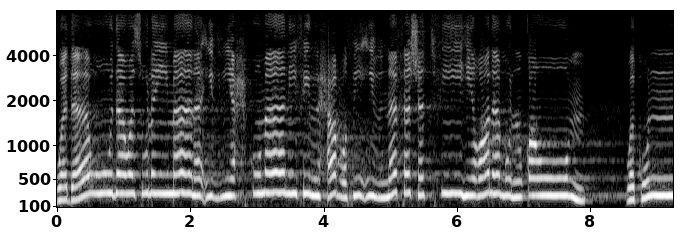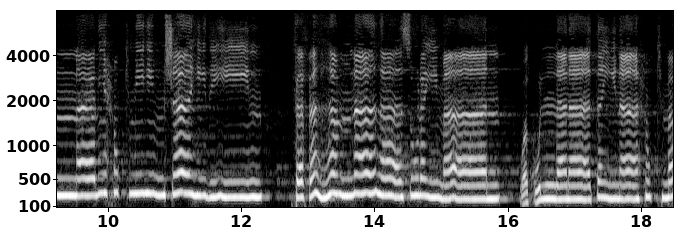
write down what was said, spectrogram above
وداود وسليمان إذ يحكمان في الحرث إذ نفشت فيه غنم القوم وكنا لحكمهم شاهدين ففهمناها سليمان وكلنا آتينا حكما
